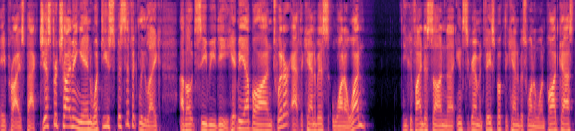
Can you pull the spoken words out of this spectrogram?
a prize pack. Just for chiming in, what do you specifically like about CBD? Hit me up on Twitter at the Cannabis 101. You can find us on uh, Instagram and Facebook, the Cannabis 101 podcast.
